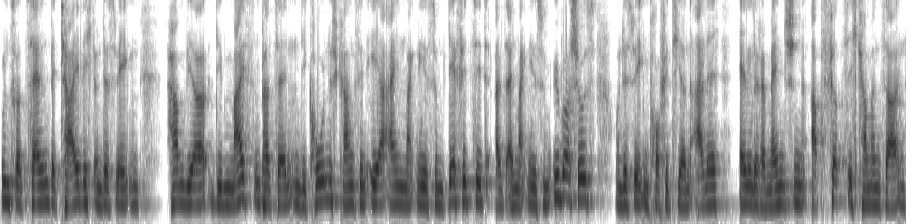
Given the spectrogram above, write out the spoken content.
unserer Zellen beteiligt und deswegen haben wir die meisten Patienten, die chronisch krank sind, eher ein Magnesiumdefizit als ein Magnesiumüberschuss und deswegen profitieren alle ältere Menschen ab 40 kann man sagen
